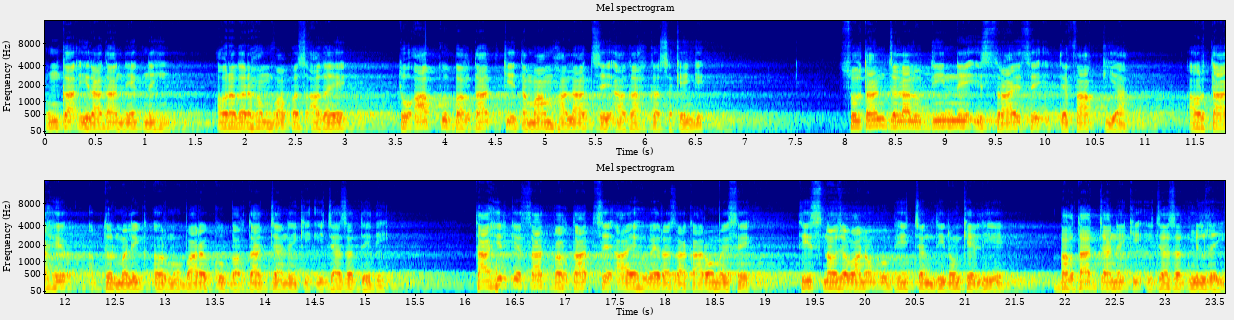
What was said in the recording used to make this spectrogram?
ان کا ارادہ نیک نہیں۔ اور اگر ہم واپس آ گئے، تو آپ کو بغداد کے تمام حالات سے آگاہ کر سکیں گے۔ سلطان جلال الدین نے اس رائے سے اتفاق کیا۔ اور طاہر عبد الملک اور مبارک کو بغداد جانے کی اجازت دے دی۔ طاہر کے ساتھ بغداد سے آئے ہوئے رضاکاروں میں سے تیس نوجوانوں کو بھی چند دنوں کے لیے بغداد جانے کی اجازت مل گئی۔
